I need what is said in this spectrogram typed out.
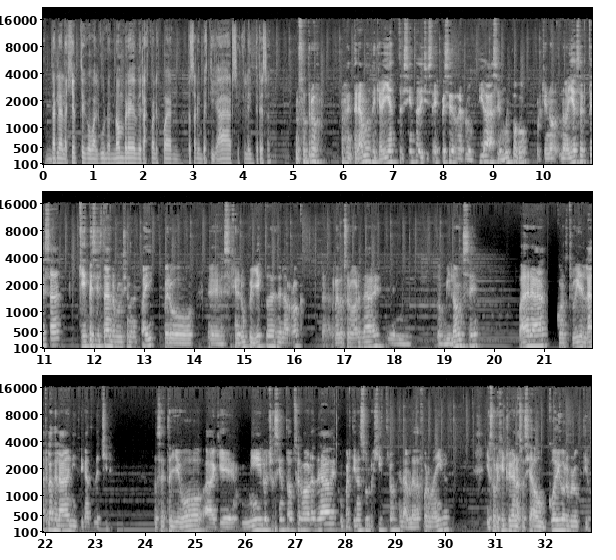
darle a la gente como algunos nombres de las cuales puedan empezar a investigar si es que les interesa? Nosotros nos enteramos de que había 316 especies reproductivas hace muy poco, porque no, no había certeza qué especies estaban reproduciendo en el país, pero eh, se generó un proyecto desde la ROC, la Red de Observadores de Aves, en 2011, para construir el Atlas de las Aves Nidificantes de Chile. Entonces esto llevó a que 1.800 observadores de aves compartieran sus registros en la plataforma IGA y esos registros iban asociados a un código reproductivo.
